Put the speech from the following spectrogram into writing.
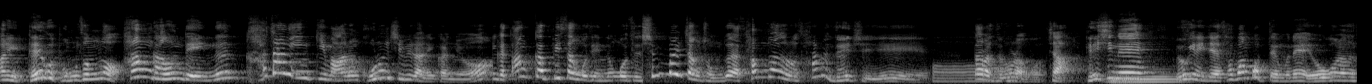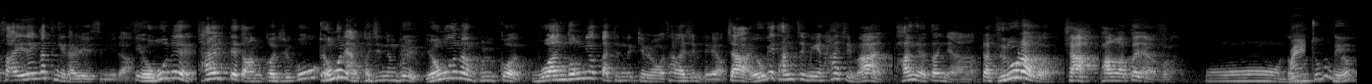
아니 대구 동성로 한가운데 있는 가장 인기 많은 그런 집이라니까요. 그러니까 땅값 비싼 곳에 있는 곳은 신발장 정도야. 3만원으로 사면 되지. 어... 따라 들어오라고. 자 대신에 여기는 이제 서방법 때문에 요거는 사이렌 같은 게 달려 있습니다. 요거는 잘 때도 안 꺼지고 영원히 안 꺼지는 불 영원한 불꽃 무한동력 같은 느낌이라고 생각하시면 돼요. 자 요게 단점이긴 하지만 방이 어떠냐. 자 들어오라고. 자 방 어떠냐고. 어... 너무 좁은데요?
